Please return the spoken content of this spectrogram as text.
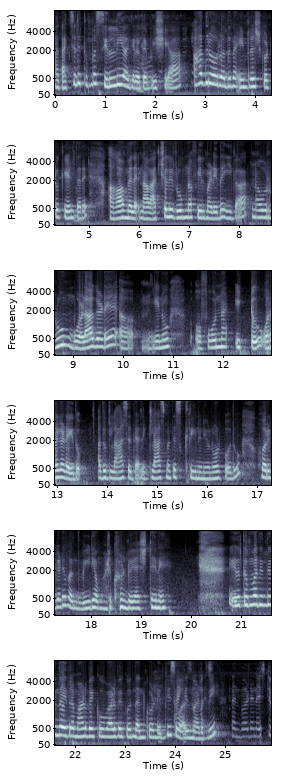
ಅದು ಆ್ಯಕ್ಚುಲಿ ತುಂಬ ಸಿಲ್ಲಿ ಆಗಿರುತ್ತೆ ವಿಷಯ. ಆದರೂ ಅವರು ಅದನ್ನು ಇಂಟ್ರೆಸ್ಟ್ ಕೊಟ್ಟು ಕೇಳ್ತಾರೆ. ಆಮೇಲೆ ನಾವು ಆ್ಯಕ್ಚುಲಿ ರೂಮ್ನ ಫೀಲ್ ಮಾಡಿದ್ದೆ. ಈಗ ನಾವು ರೂಮ್ ಒಳಗಡೆ ಏನು ಫೋನ್ನ ಇಟ್ಟು ಹೊರಗಡೆ ಇದು. ಅದು ಗ್ಲಾಸ್ ಇದೆ ಅಲ್ಲಿ ಗ್ಲಾಸ್ ಮತ್ತು ಸ್ಕ್ರೀನ್ ನೀವು ನೋಡ್ಬೋದು. ಹೊರಗಡೆ ಒಂದು ವೀಡಿಯೋ ಮಾಡಿಕೊಂಡು ಅಷ್ಟೇ ಇದು ತುಂಬ ದಿನದಿಂದ ಈ ಥರ ಮಾಡಬೇಕು ಮಾಡಬೇಕು ಅಂತ ಅಂದ್ಕೊಂಡಿದ್ವಿ ಸೊ ಅದು ಮಾಡಿದ್ವಿ. ನನ್ನ ಬರ್ಡೇನ ಎಷ್ಟು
